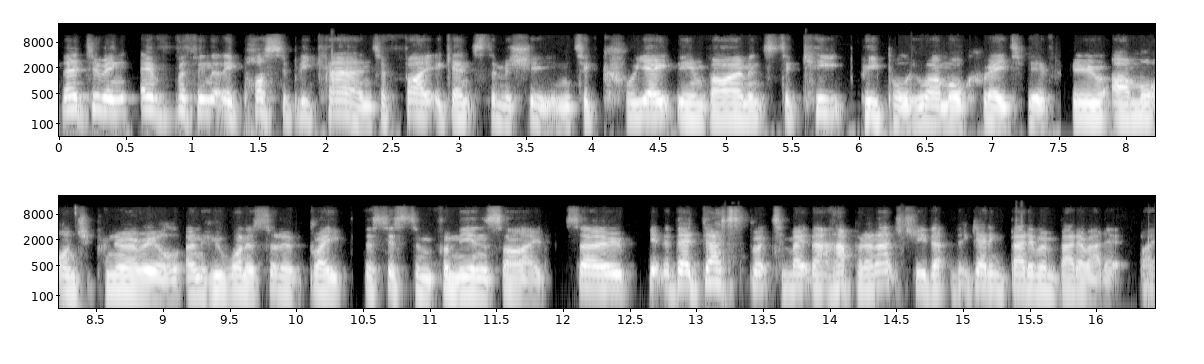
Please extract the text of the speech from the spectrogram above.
They're doing everything that they possibly can to fight against the machine, to create the environments, to keep people who are more creative, who are more entrepreneurial, and who want to sort of break the system from the inside. So you know, they're desperate to make that happen, and actually, that they're getting better and better at it by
